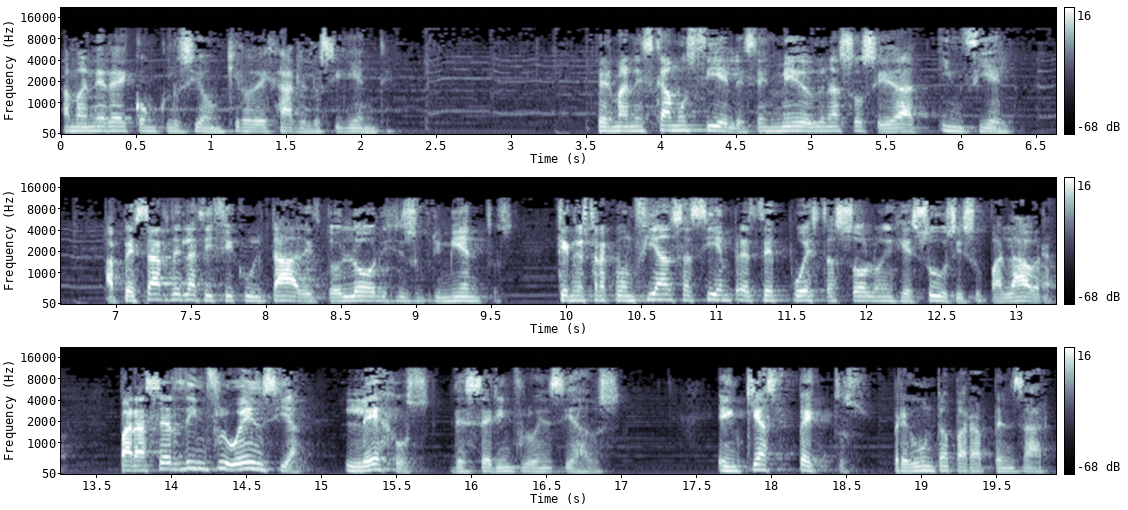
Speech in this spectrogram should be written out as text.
A manera de conclusión, quiero dejarle lo siguiente. Permanezcamos fieles en medio de una sociedad infiel a pesar de las dificultades, dolores y sufrimientos, que nuestra confianza siempre esté puesta solo en Jesús y su palabra, para ser de influencia, lejos de ser influenciados. ¿En qué aspectos, pregunta para pensar,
